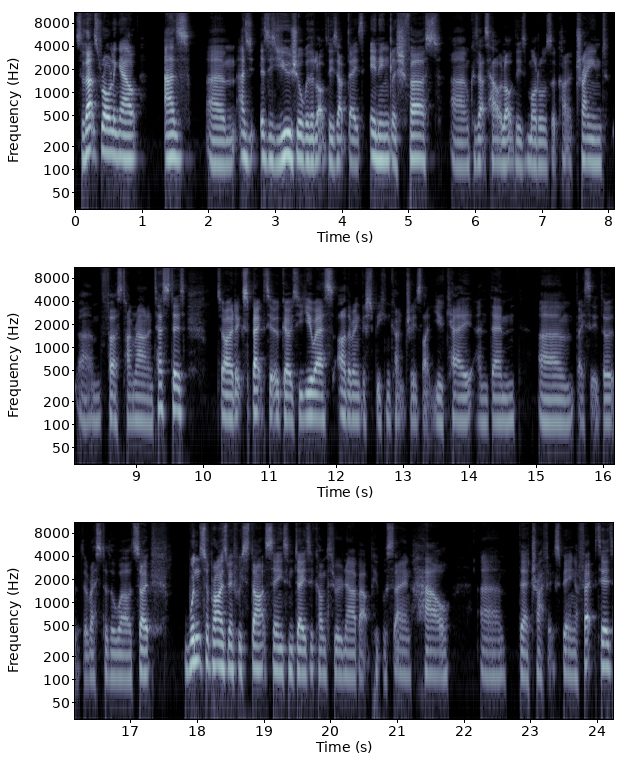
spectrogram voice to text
So that's rolling out as um, as as is usual with a lot of these updates in English first, because um, that's how a lot of these models are kind of trained um, first time round and tested. So I'd expect it would go to US, other English speaking countries like UK, and then um, basically the the rest of the world. So wouldn't surprise me if we start seeing some data come through now about people saying how um, their traffic's being affected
